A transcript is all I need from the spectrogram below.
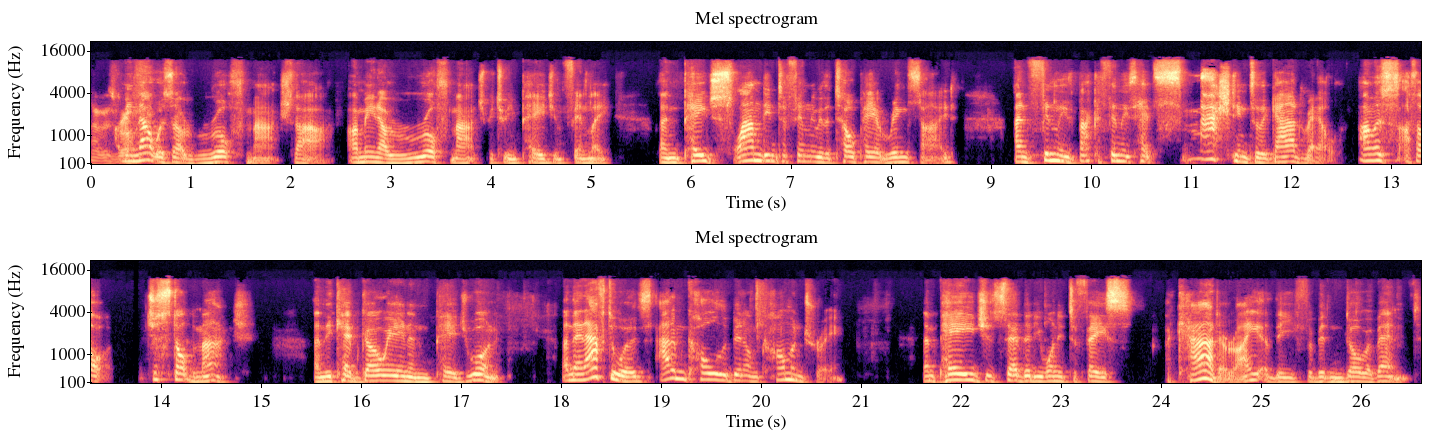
that was rough. I mean, that was a rough match, that. I mean, a rough match between Page and Finlay. And Page slammed into Finlay with a tope at ringside, and Finlay's back of Finlay's head smashed into the guardrail. I was, I thought, just stop the match. And they kept going, and Page won. And then afterwards, Adam Cole had been on commentary, and Page had said that he wanted to face Okada, right, at the Forbidden Door event.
